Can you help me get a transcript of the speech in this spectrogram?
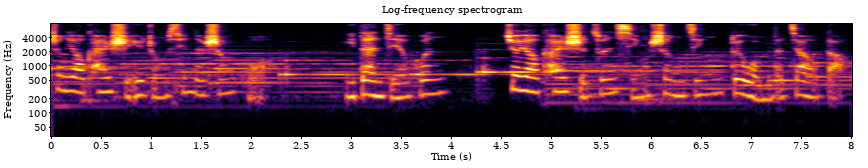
正要开始一种新的生活，一旦结婚，就要开始遵行圣经对我们的教导。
